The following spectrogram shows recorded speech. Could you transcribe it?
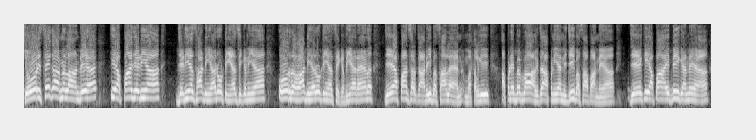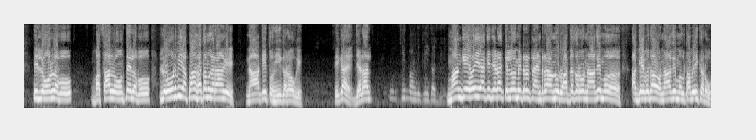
ਜ਼ੋਰ ਇਸੇ ਕਾਰਨ ਲਾਉਂਦੇ ਆ ਕਿ ਆਪਾਂ ਜਿਹੜੀਆਂ ਜਿਹੜੀਆਂ ਸਾਡੀਆਂ ਰੋਟੀਆਂ ਸਿਕਣੀਆਂ ਉਹ ਸਾਡੀਆਂ ਰੋਟੀਆਂ ਸਿੱਕਦੀਆਂ ਰਹਿਣ। ਜੇ ਆਪਾਂ ਸਰਕਾਰੀ ਬੱਸਾਂ ਲੈਣ ਮਤਲਬ ਕਿ ਆਪਣੇ ਵਿਭਾਗ 'ਚ ਆਪਣੀਆਂ ਨਿੱਜੀ ਬੱਸਾਂ ਪਾਉਂਦੇ ਆ ਜੇ ਕਿ ਆਪਾਂ ਇਹ ਵੀ ਕਹਿੰਦੇ ਆ ਵੀ ਲੋਨ ਲਵੋ ਬੱਸਾਂ ਲੋਨ ਤੇ ਲਵੋ ਲੋਨ ਵੀ ਆਪਾਂ ਖਤਮ ਕਰਾਂਗੇ ਨਾ ਕਿ ਤੁਸੀਂ ਕਰੋਗੇ। ਠੀਕ ਹੈ ਜਿਹੜਾ ਮੰਗ ਇਹੋ ਹੀ ਆ ਕਿ ਜਿਹੜਾ ਕਿਲੋਮੀਟਰ ਟੈਂਡਰ ਆ ਉਹਨੂੰ ਰੱਦ ਕਰੋ ਨਾ ਕਿ ਅੱਗੇ ਵਧਾਓ ਨਾ ਕਿ ਮੁਲਤਵੀ ਕਰੋ।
